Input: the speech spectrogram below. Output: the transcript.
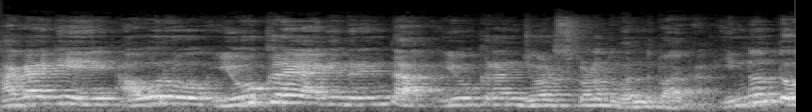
ಹಾಗಾಗಿ ಅವರು ಯುವಕರೇ ಆಗಿದ್ದರಿಂದ ಯುವಕರನ್ನು ಜೋಡಿಸ್ಕೊಳ್ಳೋದು ಒಂದು ಭಾಗ. ಇನ್ನೊಂದು,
